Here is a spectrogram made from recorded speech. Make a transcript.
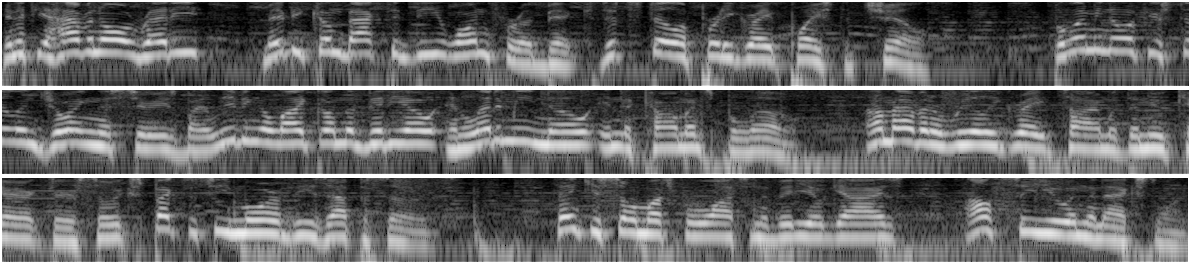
and if you haven't already, maybe come back to D1 for a bit, because it's still a pretty great place to chill. But let me know if you're still enjoying this series by leaving a like on the video and letting me know in the comments below. I'm having a really great time with the new character, so expect to see more of these episodes. Thank you so much for watching the video guys, I'll see you in the next one.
